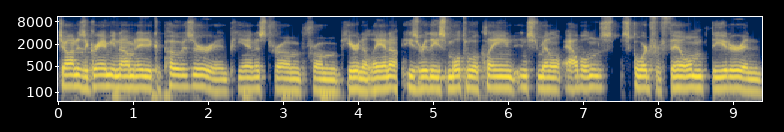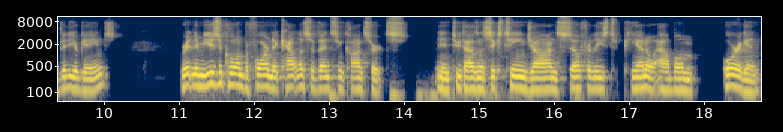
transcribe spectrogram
John is a Grammy-nominated composer and pianist from from here in Atlanta. He's released multiple acclaimed instrumental albums, scored for film, theater, and video games. Written a musical and performed at countless events and concerts. In 2016, John's self-released piano album Orogen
